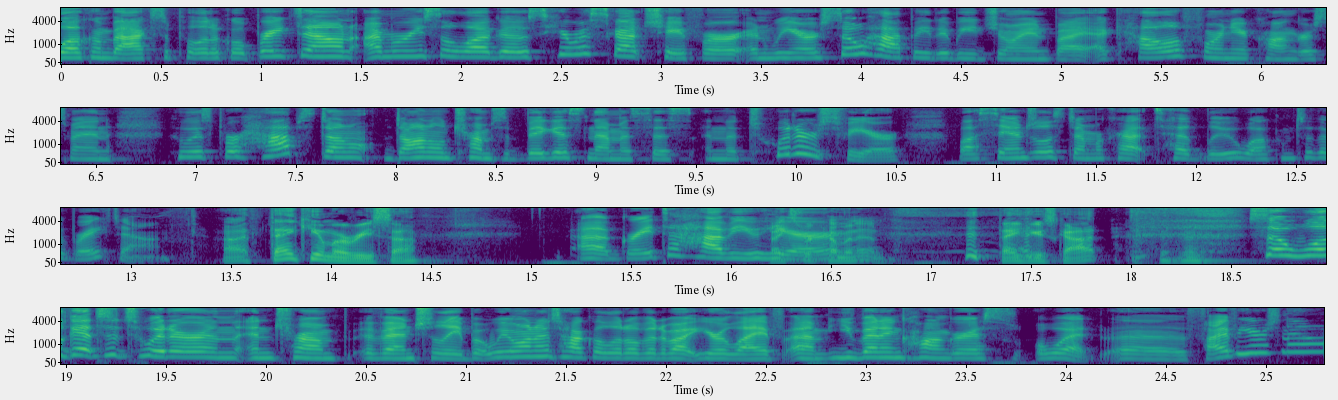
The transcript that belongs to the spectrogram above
Welcome back to Political Breakdown. I'm Marisa Lagos here with Scott Shafer, and we are so happy to be joined by a California congressman who is perhaps Donald, Donald Trump's biggest nemesis in the Twitter sphere, Los Angeles Democrat Ted Lieu. Welcome to the Breakdown. Uh, thank you, Marisa. Uh, great to have you here. Thanks for coming in. Thank you, Scott. so we'll get to Twitter and, and, Trump eventually, but we want to talk a little bit about your life. Um, you've been in Congress, what, uh, five years now?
